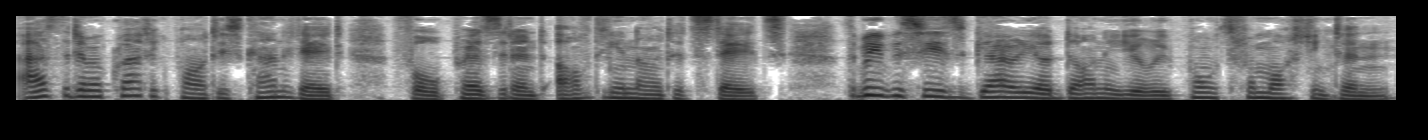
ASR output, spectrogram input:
as the Democratic Party's candidate for President of the United States. The BBC's Gary O'Donoghue reports from Washington.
